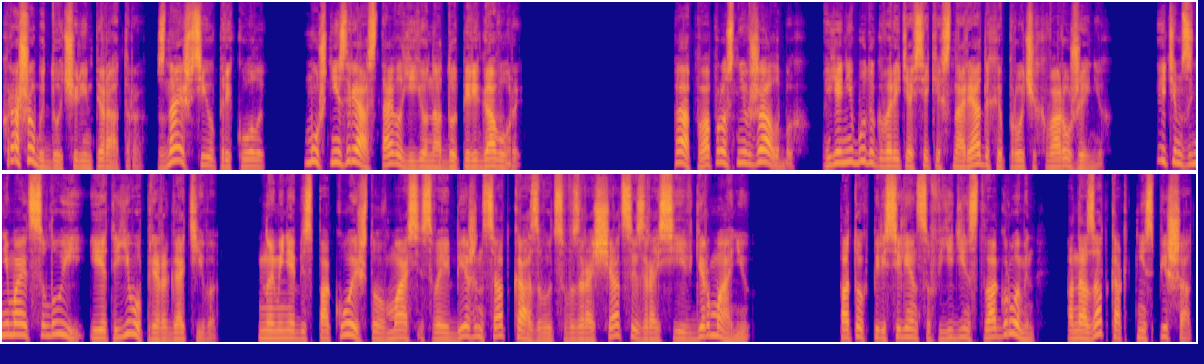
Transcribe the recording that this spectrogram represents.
«Хорошо быть дочерью императора. Знаешь все его приколы. Муж не зря оставил ее на допереговоры». «Пап, вопрос не в жалобах. Я не буду говорить о всяких снарядах и прочих вооружениях. Этим занимается Луи, и это его прерогатива. Но меня беспокоит, что в массе своей беженцы отказываются возвращаться из России в Германию. Поток переселенцев в единство огромен, а назад как-то не спешат.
